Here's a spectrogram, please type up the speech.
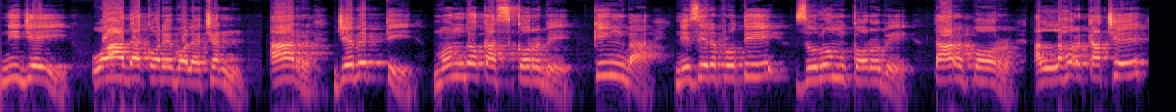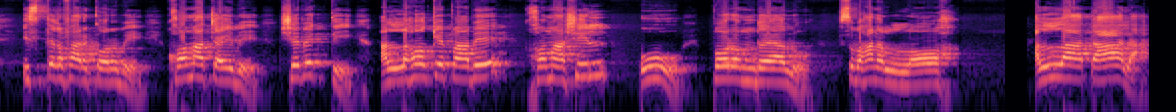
নিজেই ওয়াদা করে বলেছেন আর যে ব্যক্তি মন্দ কাজ করবে কিংবা নিজের প্রতি জুলুম করবে, তারপর আল্লাহর কাছে ইস্তেফার করবে, ক্ষমা চাইবে, সে ব্যক্তি আল্লাহকে পাবে ক্ষমাশীল ও পরম দয়ালু। সুবহানাল্লাহ। আল্লাহ তাআলা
